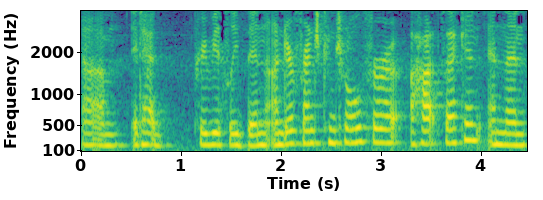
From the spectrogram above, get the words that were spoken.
Um, it had previously been under French control for a hot second, and then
